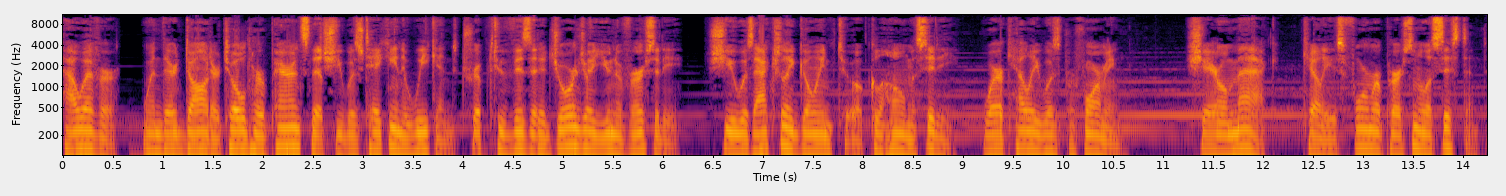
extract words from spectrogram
However, when their daughter told her parents that she was taking a weekend trip to visit a Georgia university, she was actually going to Oklahoma City, where Kelly was performing. Cheryl Mack, Kelly's former personal assistant,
